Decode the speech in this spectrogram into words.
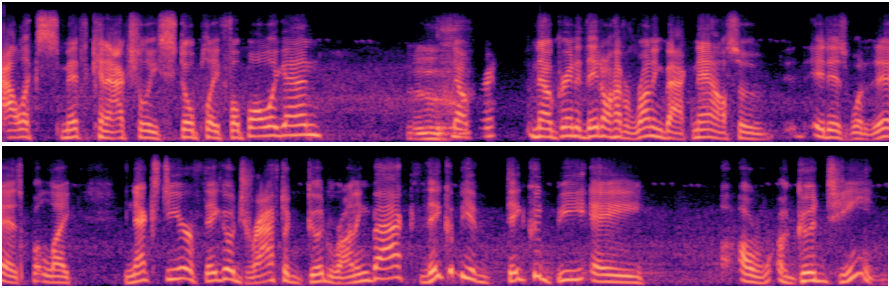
Alex Smith can actually still play football again. Oof. Now, now, granted, they don't have a running back now, so it is what it is. But like next year, if they go draft a good running back, they could be a they could be a a, a good team.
